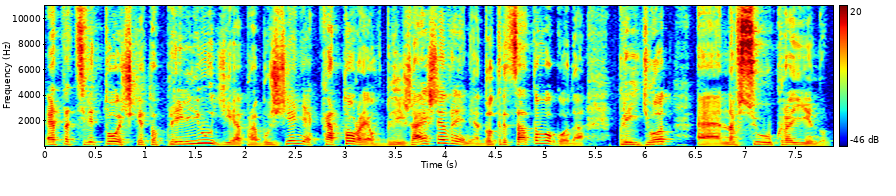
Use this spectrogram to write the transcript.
это цветочки, это прелюдия пробуждения, которое в ближайшее время, до 30 года, придет э, на всю Украину.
